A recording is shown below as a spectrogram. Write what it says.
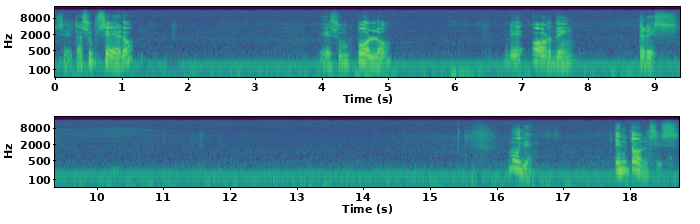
z sub 0 es un polo de orden 3. Muy bien. Entonces,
